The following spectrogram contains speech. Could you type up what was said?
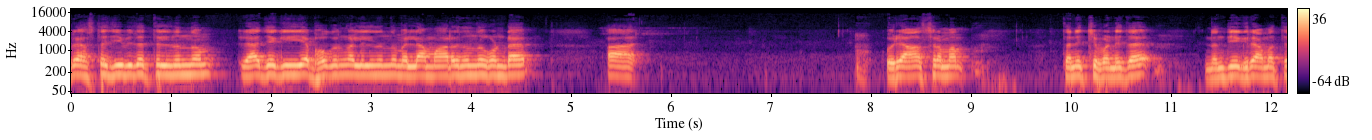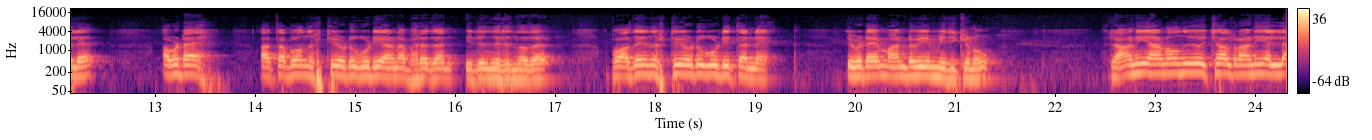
ഗൃഹസ്ഥ ജീവിതത്തിൽ നിന്നും രാജകീയ ഭോഗങ്ങളിൽ നിന്നുമെല്ലാം മാറി നിന്നുകൊണ്ട് ഒരാശ്രമം തനിച്ച് പണിത് നന്ദിഗ്രാമത്തിൽ അവിടെ ആ തപോനിഷ്ഠയോടുകൂടിയാണ് ഭരതൻ ഇരുന്നിരുന്നത്. അപ്പോൾ അതേ നിഷ്ഠയോടുകൂടി തന്നെ ഇവിടെ മാണ്ഡവിയും ഇരിക്കണു. റാണിയാണോ എന്ന് ചോദിച്ചാൽ റാണിയല്ല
